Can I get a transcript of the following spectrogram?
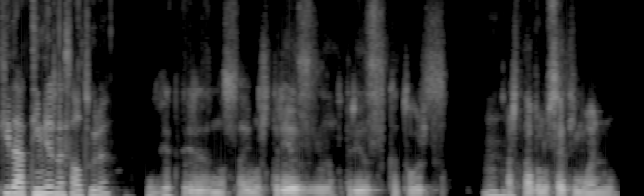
Que idade tinhas nessa altura? Devia ter, não sei, uns 13, 13, 14. Uhum. Acho que estava no sétimo ano.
